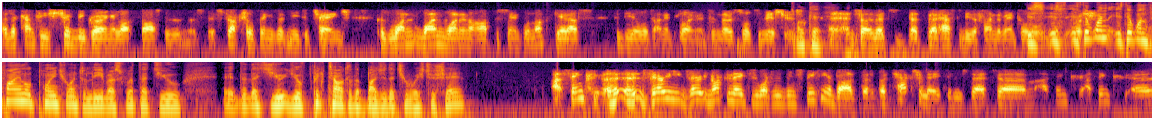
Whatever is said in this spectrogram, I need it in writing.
as a country, should be growing a lot faster than this. There's structural things that need to change because one one one and a half percent will not get us to deal with unemployment and those sorts of issues. Okay, and, and so that's that that has to be the fundamental. Is, is, is there one is there one final point you want to leave us with that you that you you've picked out of the budget that you wish to share? I think uh, uh, very, very not related to what we've been speaking about, but but tax related is that um, I think I think uh,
